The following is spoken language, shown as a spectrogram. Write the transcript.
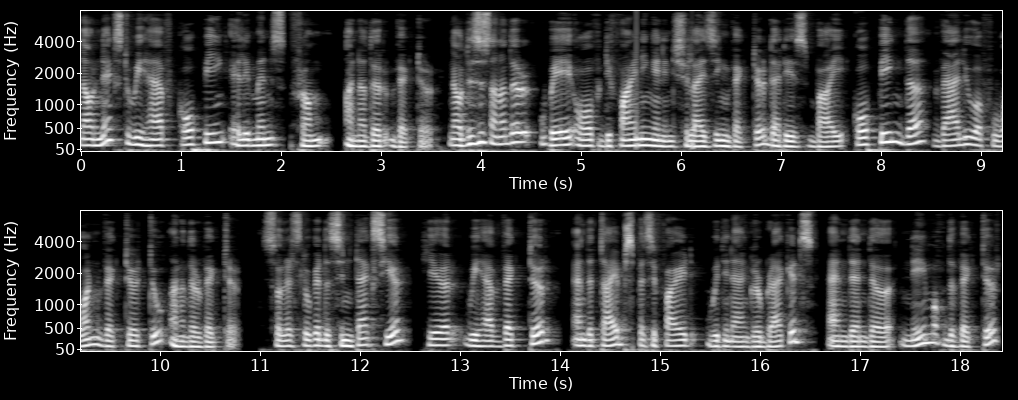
Now next we have copying elements from another vector. Now this is another way of defining and initializing vector that is by copying the value of one vector to another vector. So let's look at the syntax here. Here we have vector and the type specified within angle brackets and then the name of the vector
